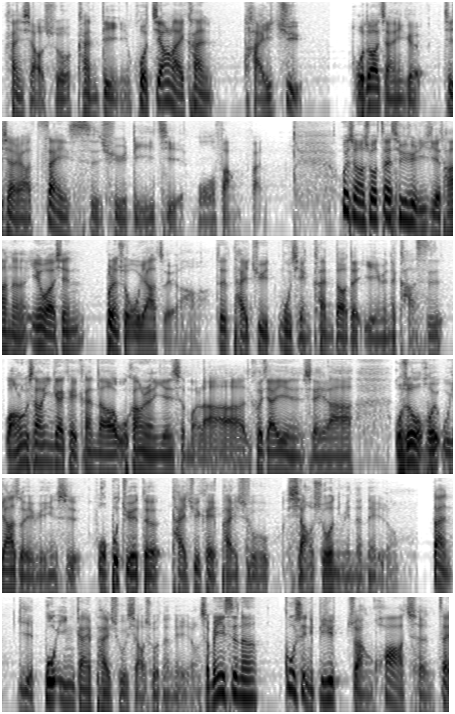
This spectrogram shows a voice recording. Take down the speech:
看小说、看电影，或将来看台剧，我都要讲一个，接下来要再次去理解模仿犯。为什么说再次去理解它呢？因为我要先。不能说乌鸦嘴了哈，这是台剧目前看到的演员的卡司，网络上应该可以看到吴慷仁演什么啦，柯佳嬿演谁啦。我说我会乌鸦嘴的原因是，我不觉得台剧可以拍出小说里面的内容，但也不应该拍出小说的内容。什么意思呢？故事你必须转化成在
